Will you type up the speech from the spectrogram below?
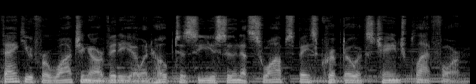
Thank you for watching our video and hope to see you soon at SwapSpace Crypto Exchange platform.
